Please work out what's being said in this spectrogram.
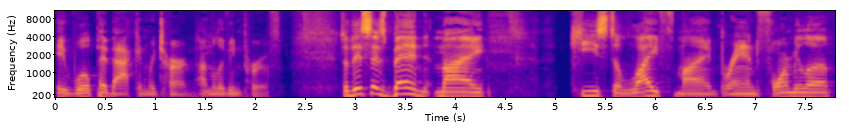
it will pay back in return. I'm living proof. So, this has been my keys to life, my brand formula,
